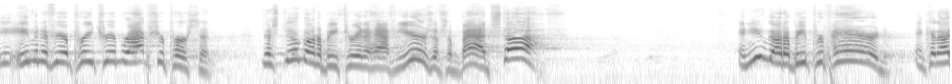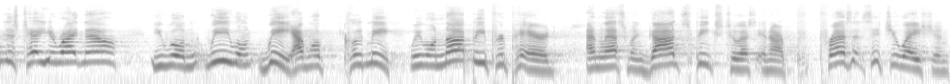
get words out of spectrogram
E- even if you're a pre trib rapture person, there's still going to be three and a half years of some bad stuff. And you've got to be prepared. And can I just tell you right now, you will, we will, we, I will include me, we will not be prepared unless when God speaks to us in our present situation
